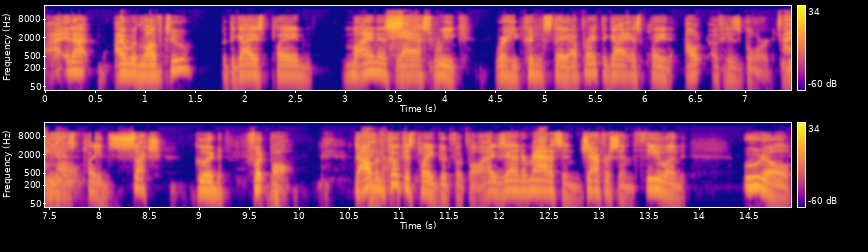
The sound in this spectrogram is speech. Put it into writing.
I, and I, I would love to, but the guy has played minus last week where he couldn't stay upright. The guy has played out of his gourd. I he has played such good football. Dalvin Cook has played good football. Alexander Mattison, Jefferson, Thielen, Udoh,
